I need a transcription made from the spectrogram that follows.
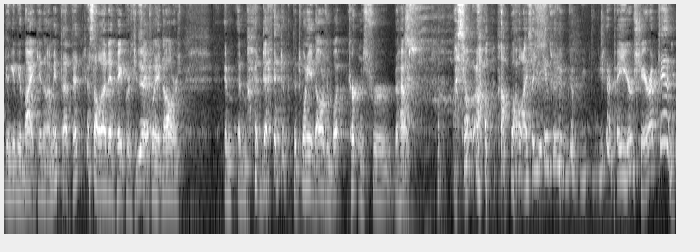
Gonna give me a bike, you know. I mean, that, that just all that damn papers to Yeah. save twenty eight dollars. And, and my dad took the twenty eight dollars and bought curtains for the house. I said, well, I said, you, you, you got to pay your share at 10.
